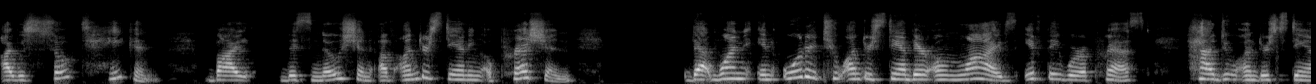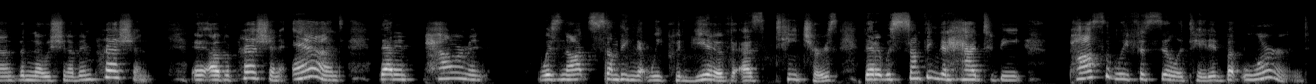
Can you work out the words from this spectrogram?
i was so taken by this notion of understanding oppression that one in order to understand their own lives if they were oppressed had to understand the notion of impression Eh, of oppression and that empowerment was not something that we could give as teachers that it was something that had to be possibly facilitated but learned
